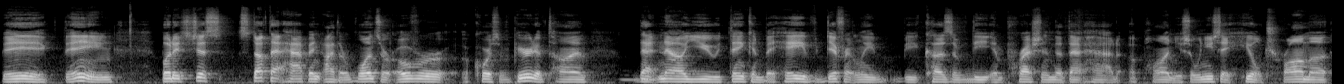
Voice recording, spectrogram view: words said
big thing, but it's just stuff that happened either once or over a course of a period of time that now you think and behave differently because of the impression that that had upon you. So when you say heal trauma,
